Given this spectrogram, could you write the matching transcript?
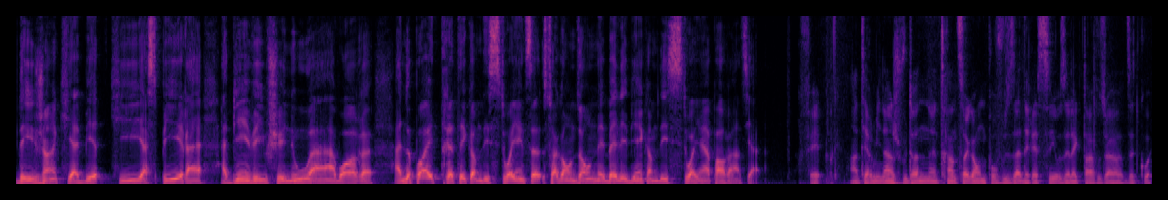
des gens qui habitent, qui aspirent à, à, bien vivre chez nous, à, avoir, à ne pas être traités comme des citoyens de seconde zone, mais bel et bien comme des citoyens à part entière. En terminant, je vous donne 30 secondes pour vous adresser aux électeurs. Vous leur dites quoi?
